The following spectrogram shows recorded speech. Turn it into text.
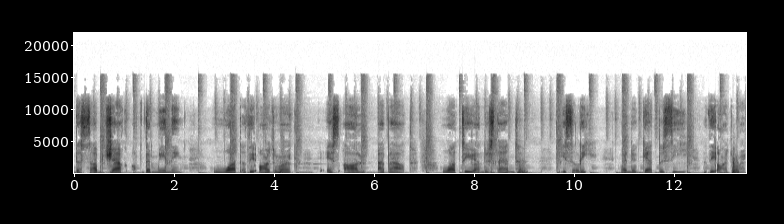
the subject of the meaning, what the artwork is all about. What do you understand? easily when you get to see the artwork.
